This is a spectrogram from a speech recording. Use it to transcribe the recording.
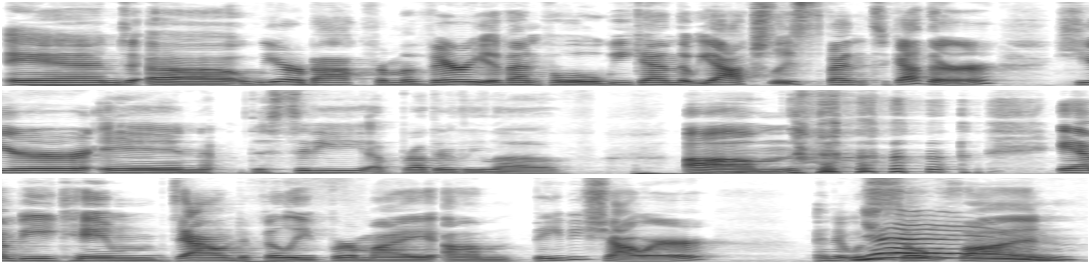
And uh, we are back from a very eventful weekend that we actually spent together here in the city of brotherly love. Um, Ambi came down to Philly for my um, baby shower, and it was Yay! so fun.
